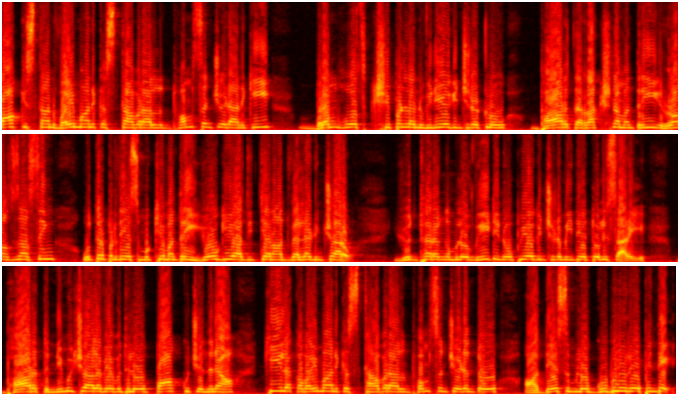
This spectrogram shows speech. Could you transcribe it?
పాకిస్తాన్ వైమానిక స్థావరాలను ధ్వంసం చేయడానికి బ్రహ్మోస్ క్షిపణులను వినియోగించినట్లు భారత రక్షణ మంత్రి రాజ్నాథ్ సింగ్ ఉత్తరప్రదేశ్ ముఖ్యమంత్రి యోగి ఆదిత్యనాథ్ వెల్లడించారు. యుద్ధరంగంలో వీటిని ఉపయోగించడం ఇదే తొలిసారి. భారత్ నిమిషాల వ్యవధిలో పాక్కు చెందిన కీలక వైమానిక స్థావరాలను ధ్వంసం చేయడంతో ఆ దేశంలో గుబులు రేపింది.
